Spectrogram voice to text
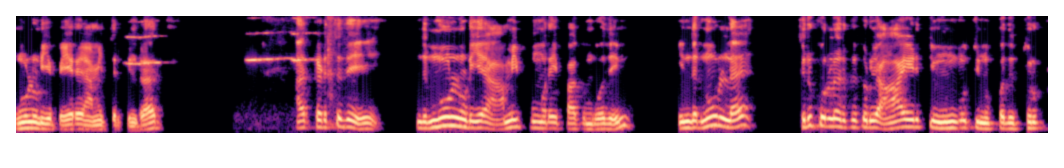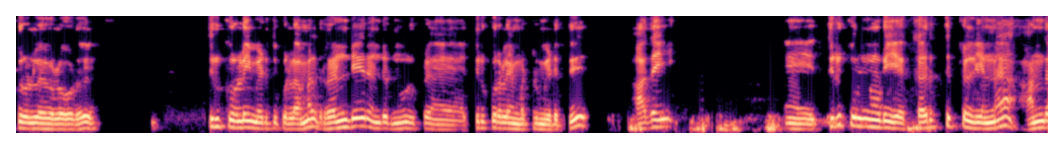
நூலுடைய பெயரை அமைத்திருக்கின்றார். அதற்கடுத்தது இந்த நூலினுடைய அமைப்பு முறை பார்க்கும்போது இந்த நூல்ல திருக்குறள் இருக்கக்கூடிய ஆயிரத்தி முன்னூத்தி முப்பது திருக்குறள்களோடு திருக்குறளையும் எடுத்துக்கொள்ளாமல் ரெண்டே ரெண்டு நூல் திருக்குறளை மட்டும் எடுத்து அதை திருக்குறளினுடைய கருத்துக்கள் என்ன? அந்த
